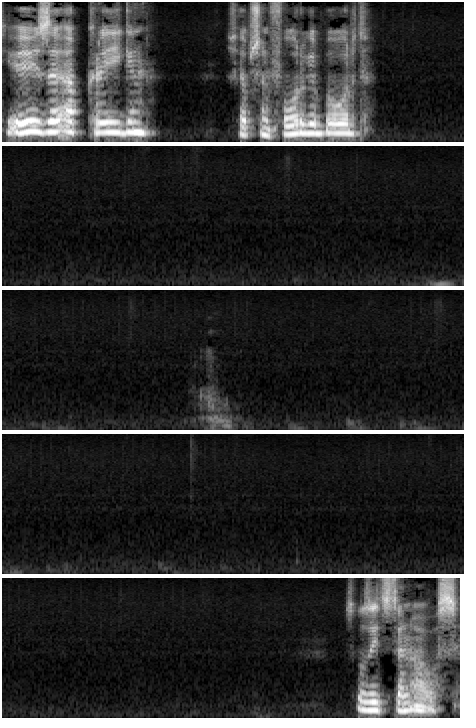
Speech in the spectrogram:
die Öse abkriegen. Ich habe schon vorgebohrt. So sieht es dann aus.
